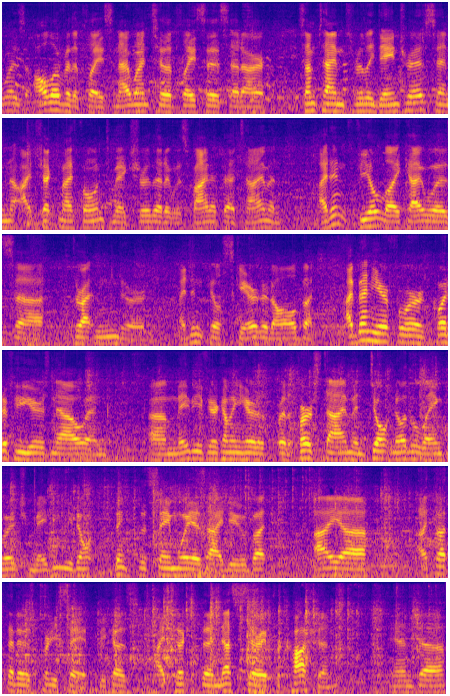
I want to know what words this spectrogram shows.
was all over the place and I went to the places that are sometimes really dangerous and I checked my phone to make sure that it was fine at that time and I didn't feel like I was uh, threatened or I didn't feel scared at all but I've been here for quite a few years now and um, maybe if you're coming here for the first time and don't know the language maybe you don't think the same way as I do but I, uh, I thought that it was pretty safe because I took the necessary precautions and uh,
